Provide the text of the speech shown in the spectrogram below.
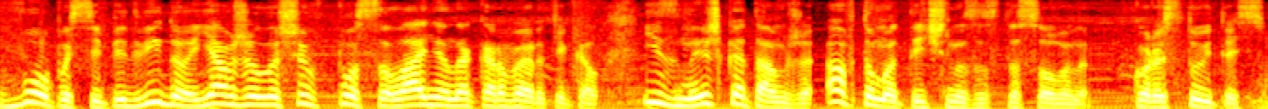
в описі під відео я вже лишив посилання на Car Vertical, і знижка там вже автоматично застосована. Користуйтесь.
